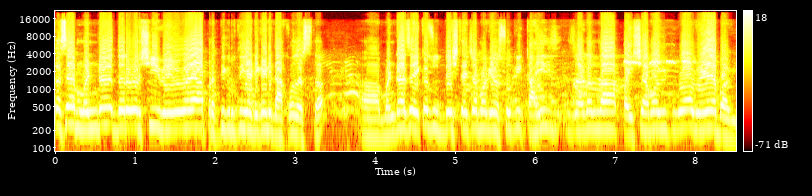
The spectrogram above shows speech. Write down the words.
कसं मंडळ दरवर्षी वेगवेगळ्या प्रतिकृती या ठिकाणी दाखवत असतं. मंडळाचा एकच उद्देश त्याच्यामागे असतो की काही जणांना पैशाअभावी किंवा वेळेअभावी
